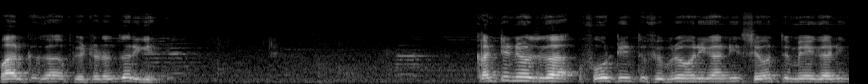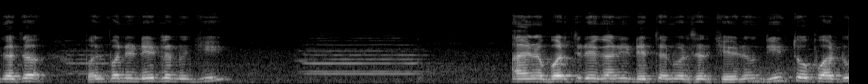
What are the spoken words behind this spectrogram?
పార్క్గా పెట్టడం జరిగింది. కంటిన్యూస్గా ఫోర్టీన్త్ ఫిబ్రవరి కానీ సెవెంత్ మే కానీ గత పది పన్నెండేళ్ళ నుంచి ఆయన బర్త్డే కానీ డెత్ అనివర్సరీ చేయడం దీంతో పాటు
